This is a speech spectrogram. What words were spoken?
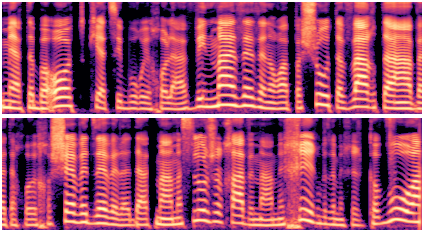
כן. מהטבעות, כי הציבור יכול להבין מה זה, זה נורא פשוט, עברת, ואתה יכול לחשב את זה ולדעת מה המסלול שלך ומה המחיר, וזה מחיר קבוע.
